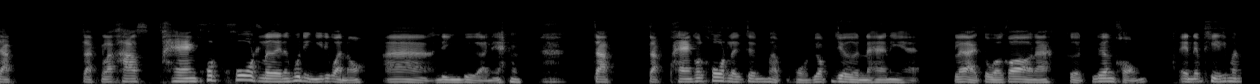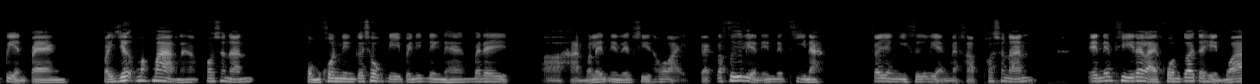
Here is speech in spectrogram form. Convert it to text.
จากจากราคาแพงโคตรๆเลยนะพูดอย่างนี้ดีกว่าเนาะอ่า ลิงเบื่อเนี่ย จากจากแพงโคตรๆเลยจนแบบโหยบเยินนะฮะนี่ฮะหลายๆตัวก็นะ เกิดเรื่องของ NFT ที่มันเปลี่ยนแปลงไปเยอะมากๆนะครับ เพราะฉะนั้นผมคนนึงก็โชคดีไปนิดนึงนะฮะไม่ได้ หันมาเล่น NFT เท่าไหร่ แต่ก็ซื้อเหรียญ NFT นะ ก็ยังมีซื้อเหรียญนะครับ เพราะฉะนั้น NFT หลาย ๆ คนก็จะเห็นว่า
